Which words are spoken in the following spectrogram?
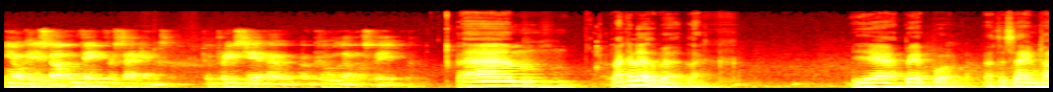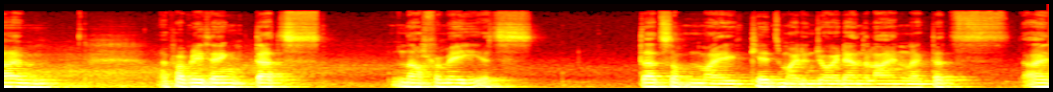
You know, can you stop and think for a second to appreciate how, how cool that must be? Um, like a little bit, like yeah, a bit, but at the same time, I probably think that's not for me. It's that's something my kids might enjoy down the line. Like that's I.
